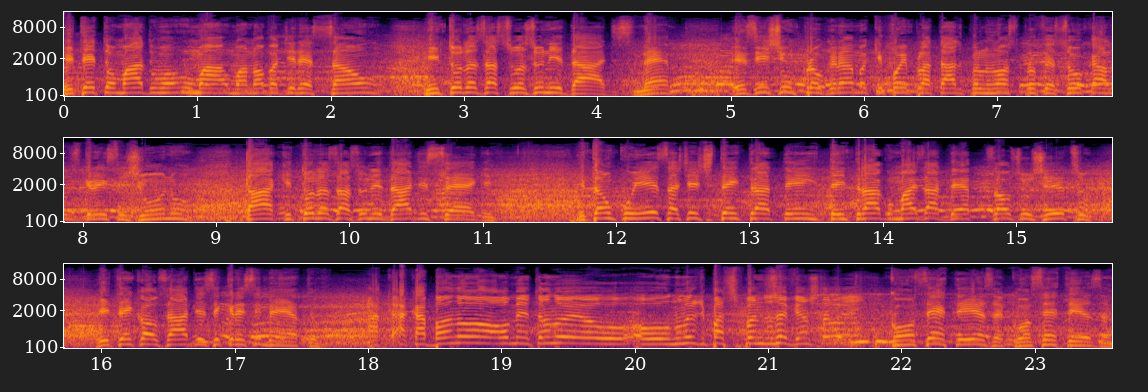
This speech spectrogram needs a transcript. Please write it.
E tem tomado uma, uma nova direção em todas as suas unidades, né? Existe um programa que foi implantado pelo nosso professor Carlos Grace Júnior, tá? Que todas as unidades seguem. Então, com isso, a gente tem, tem, tem trago mais adeptos ao jiu-jitsu e tem causado esse crescimento. Acabando aumentando o, o, número de participantes dos eventos também. Com certeza, com certeza.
